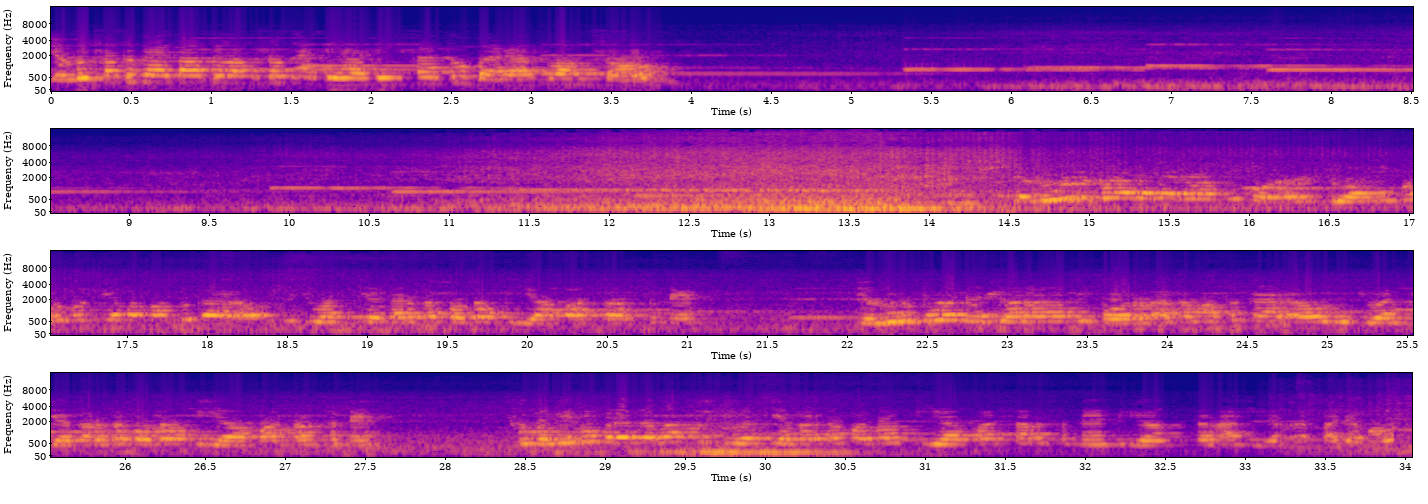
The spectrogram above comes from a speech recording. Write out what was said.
Jalur satu kereta api langsung hati-hati satu barat langsung. Jalur 2 kereta timur, dua timur persiapan masuk ke tujuan Jakarta Kota via Pasar Senen. Jalur 2 dari arah timur akan masuk ke arah tujuan Jakarta Kota via Pasar Senen. Sebagai pemberangkatan via Pasar Senen yang terakhir pada malam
